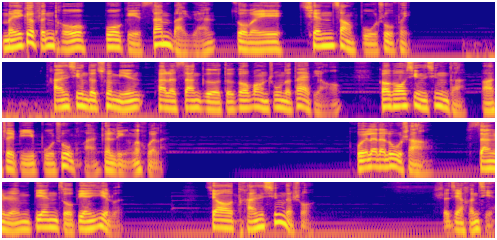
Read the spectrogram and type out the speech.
每个坟头拨给三百元作为迁葬补助费。谭姓的村民派了三个德高望重的代表，高高兴兴的把这笔补助款给领了回来。回来的路上，三个人边走边议论。叫谭兴的说：“时间很紧，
